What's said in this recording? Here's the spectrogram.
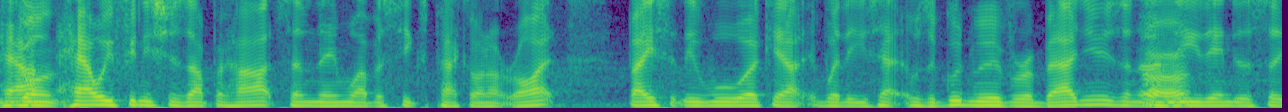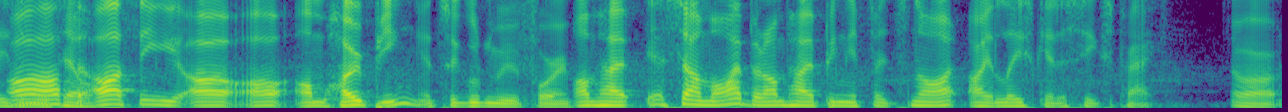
how, gone- how he finishes up at Hearts, and then we'll have a six pack on it, right? Basically, we'll work out whether he's had, it was a good move or a bad news, and All only right. the end of the season Oh, I, th- tell. I think I, I, I'm hoping it's a good move for him. I'm hope so am I, but I'm hoping if it's not, I at least get a six pack. All right.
